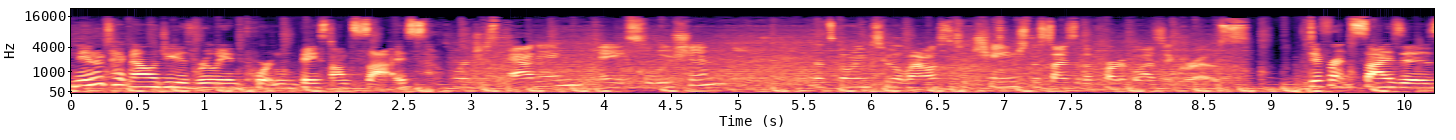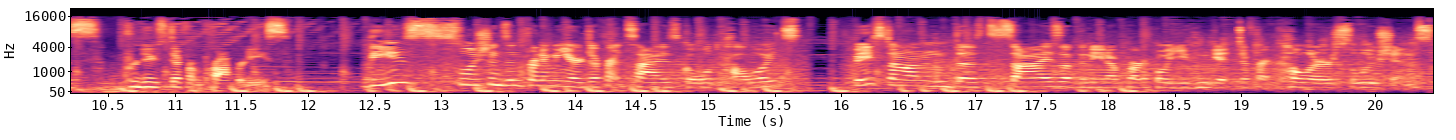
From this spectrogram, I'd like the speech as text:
Nanotechnology is really important based on size. We're just adding a solution that's going to allow us to change the size of the particle as it grows. Different sizes produce different properties. These solutions in front of me are different size gold colloids. Based on the size of the nanoparticle, you can get different color solutions.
